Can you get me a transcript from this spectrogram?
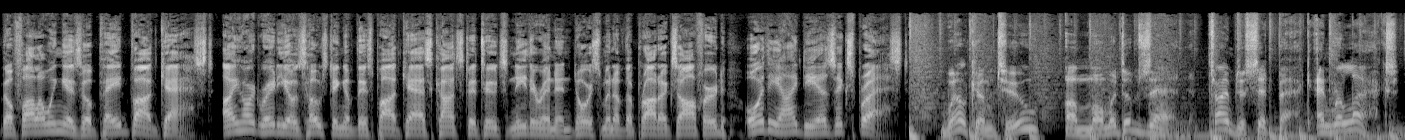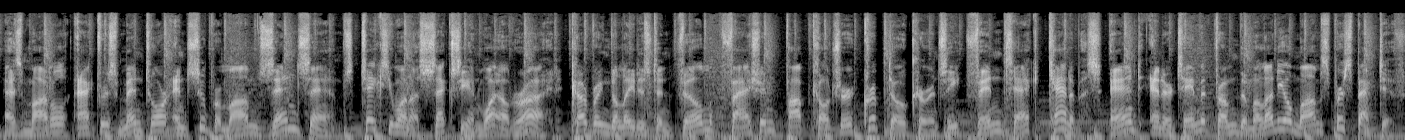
The following is a paid podcast. iHeartRadio's hosting of this podcast constitutes neither an endorsement of the products offered or the ideas expressed. Welcome to A Moment of Zen. Time to sit back and relax as model, actress, mentor, and supermom Zen Sams takes you on a sexy and wild ride, covering the latest in film, fashion, pop culture, cryptocurrency, fintech, cannabis, and entertainment from the millennial mom's perspective.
